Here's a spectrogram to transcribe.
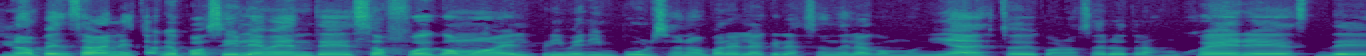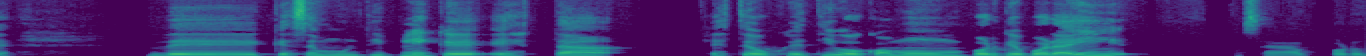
No, pensaba en esto que posiblemente eso fue como el primer impulso, ¿no? Para la creación de la comunidad, esto de conocer otras mujeres, de, de que se multiplique esta, este objetivo común, porque por ahí o sea, por,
